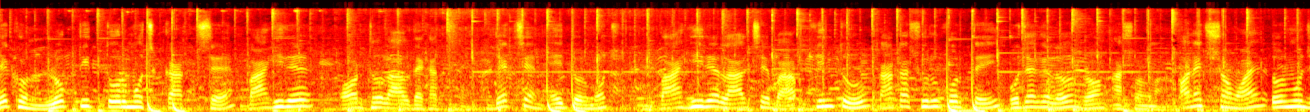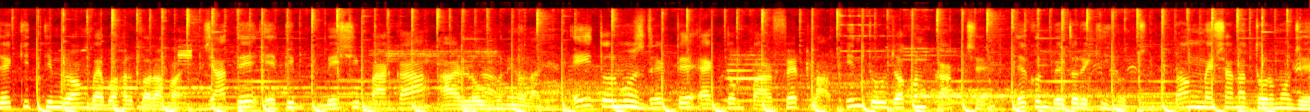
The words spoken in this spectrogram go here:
দেখুন, লোকটি তরমুজ কাটছে, বাহিরে অর্ধ লাল দেখাচ্ছে। দেখছেন, এই তরমুজ বাহিরে লালচে বাপ, কিন্তু কাটা শুরু করতেই বোঝা গেল রং আসল না। অনেক সময় তরমুজে কৃত্রিম রং ব্যবহার করা হয়, যাতে এটি বেশি পাকা আর লোভনীয় লাগে। এই তরমুজ দেখতে একদম পারফেক্ট লাল, কিন্তু যখন কাটছে, দেখুন ভেতরে কি হচ্ছে। রং মেশানো তরমুজে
